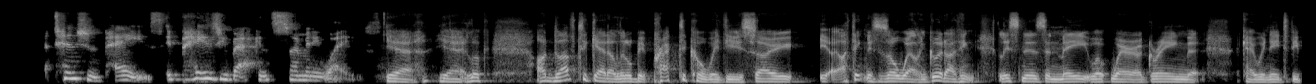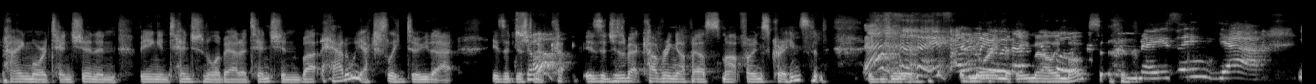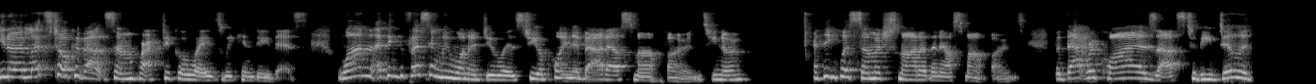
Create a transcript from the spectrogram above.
attention pays. It pays you back in so many ways. Yeah, yeah. Look, I'd love to get a little bit practical with you. So, I think this is all well and good. I think listeners and me, we're agreeing that, okay, we need to be paying more attention and being intentional about attention. But how do we actually do that? Is it just sure. about, is it just about covering up our smartphone screens and ignoring the email inbox? Amazing. Yeah. You know, let's talk about some practical ways we can do this. One, I think the first thing we want to do is to your point about our smartphones, you know, I think we're so much smarter than our smartphones, but that requires us to be diligent.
